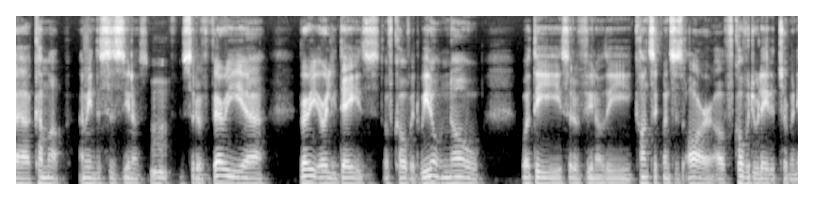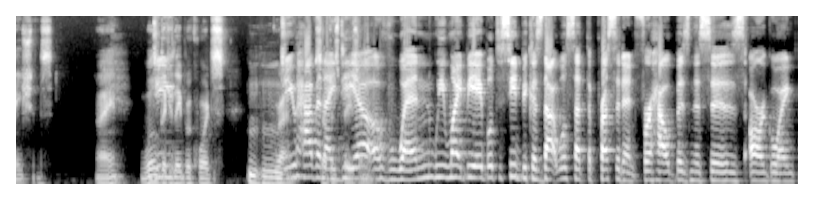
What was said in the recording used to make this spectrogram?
uh, come up. I mean, this is you know s- sort of very uh, very early days of COVID. We don't know what the sort of you know the consequences are of COVID related terminations, right? Will Do the you- labor courts? Mm-hmm. Do you have an severance pays or idea of when we might be able to see it? Because that will set the precedent for how businesses are going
